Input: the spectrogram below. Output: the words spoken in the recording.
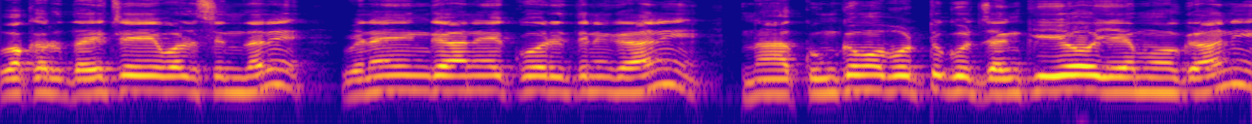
ఒకరు దయచేయవలసిందని వినయంగానే కోరితిని గాని నా కుంకుమ బొట్టుకు జంకియో ఏమో గాని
